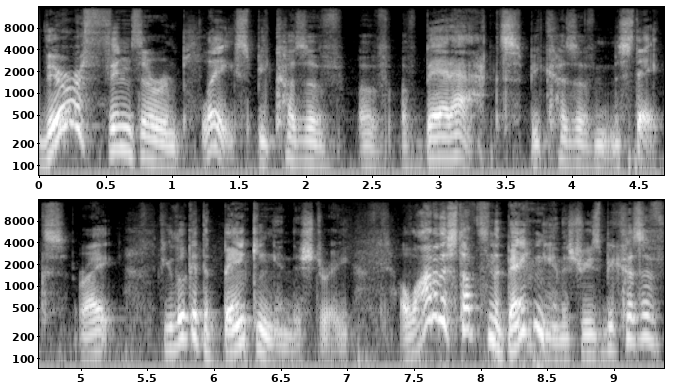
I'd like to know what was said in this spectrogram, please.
there are things that are in place because of, of, of, bad acts, because of mistakes, right? If you look at the banking industry, a lot of the stuff that's in the banking industry is because of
